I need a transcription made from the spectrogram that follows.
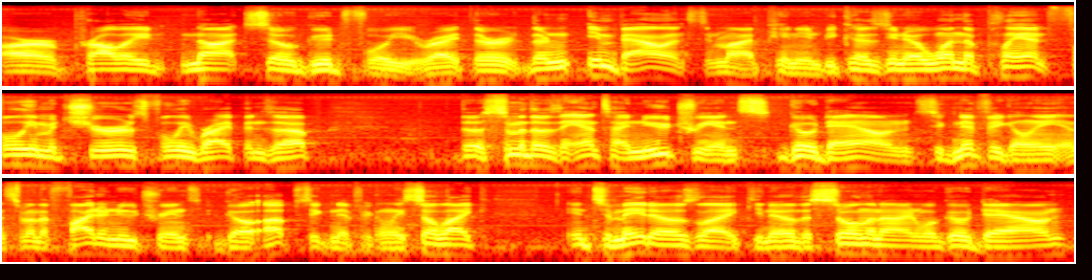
are probably not so good for you, right? They're they're imbalanced in my opinion because you know when the plant fully matures, fully ripens up, those, some of those anti-nutrients go down significantly and some of the phytonutrients go up significantly. So like in tomatoes, like, you know, the solanine will go down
